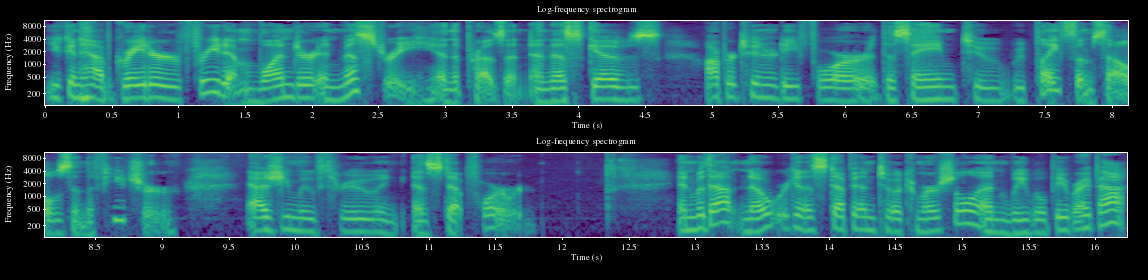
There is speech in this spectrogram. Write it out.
you can have greater freedom, wonder, and mystery in the present, and this gives opportunity for the same to replace themselves in the future as you move through and, and step forward. And with that note, we're going to step into a commercial and we will be right back.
